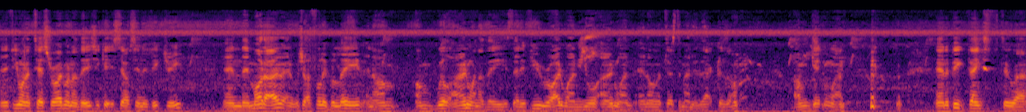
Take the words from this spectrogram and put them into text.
and if you want to test ride one of these, you get yourselves into Victory and their motto, which I fully believe, and I'm I will own one of these. That if you ride one, you will own one, and I'm a testimony to that because I'm I'm getting one. and a big thanks to uh,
